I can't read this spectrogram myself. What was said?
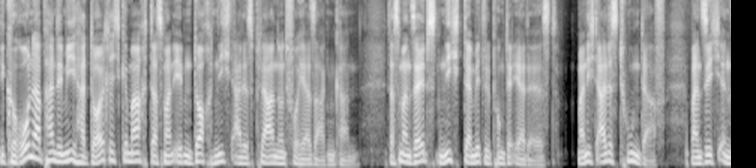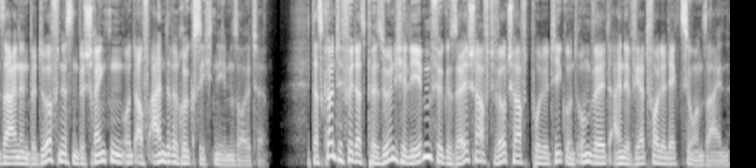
Die Corona-Pandemie hat deutlich gemacht, dass man eben doch nicht alles planen und vorhersagen kann, dass man selbst nicht der Mittelpunkt der Erde ist, man nicht alles tun darf, man sich in seinen Bedürfnissen beschränken und auf andere Rücksicht nehmen sollte. Das könnte für das persönliche Leben, für Gesellschaft, Wirtschaft, Politik und Umwelt eine wertvolle Lektion sein,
